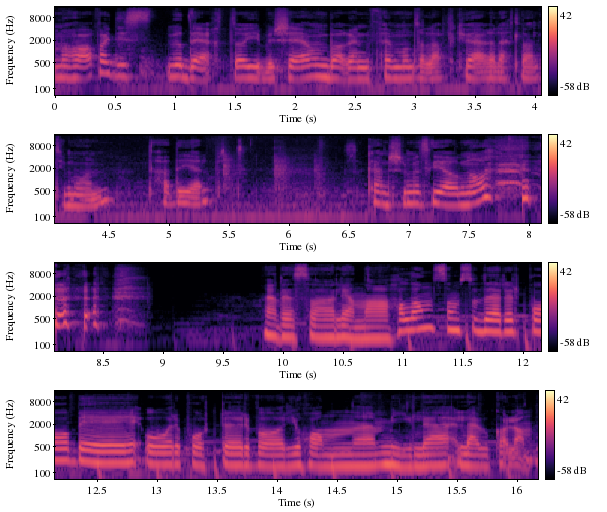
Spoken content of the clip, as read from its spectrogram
Vi har faktisk vurdert å gi beskjed om bare en 500-lapp hver eller et eller annet i måneden. Det hadde hjulpet. Så kanskje vi skal gjøre det nå. Ja, det sa Lena Halland, som studerer på BI, og reporter var Johan Mile Laugaland.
